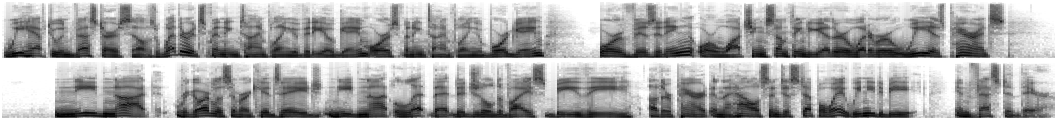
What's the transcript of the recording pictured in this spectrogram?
we have to invest ourselves, whether it's spending time playing a video game or spending time playing a board game or visiting or watching something together or whatever. We as parents need not, regardless of our kid's age, need not let that digital device be the other parent in the house and just step away. We need to be invested there.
